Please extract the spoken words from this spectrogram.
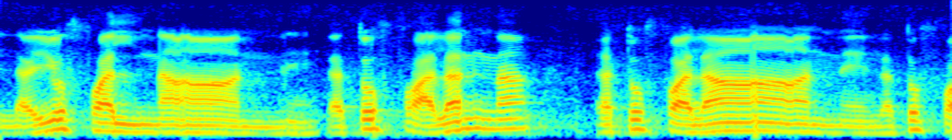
لیف النان لطف النا لطف الان لطف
